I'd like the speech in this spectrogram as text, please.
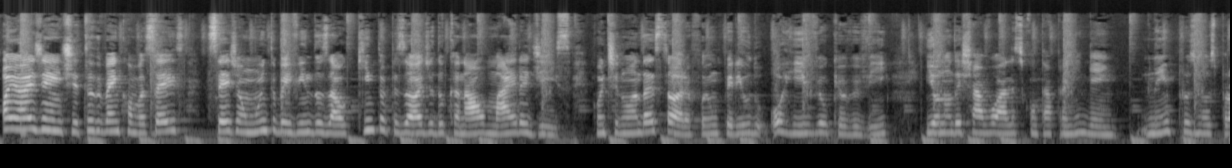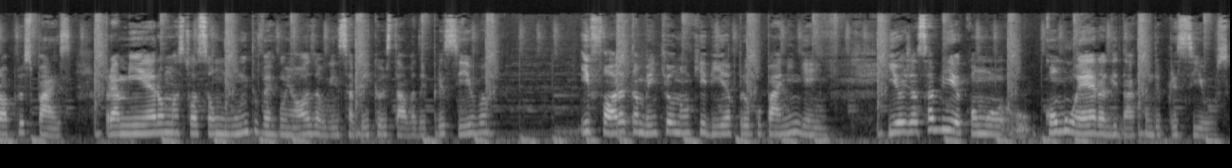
Oi, oi, gente, tudo bem com vocês? Sejam muito bem-vindos ao quinto episódio do canal Mayra Diz. Continuando a história, foi um período horrível que eu vivi e eu não deixava o Alice contar para ninguém, nem para os meus próprios pais. Para mim era uma situação muito vergonhosa alguém saber que eu estava depressiva e fora também que eu não queria preocupar ninguém. E eu já sabia como, como era lidar com depressivos.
